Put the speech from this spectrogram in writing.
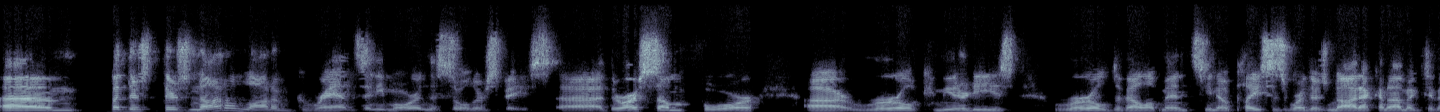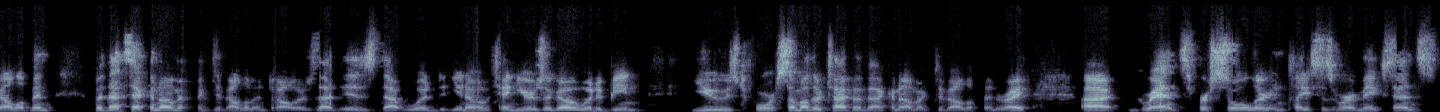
Um, but there's there's not a lot of grants anymore in the solar space. Uh, there are some for uh, rural communities, rural developments, you know, places where there's not economic development, but that's economic development dollars. That is that would you know 10 years ago would have been used for some other type of economic development, right? Uh, grants for solar in places where it makes sense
